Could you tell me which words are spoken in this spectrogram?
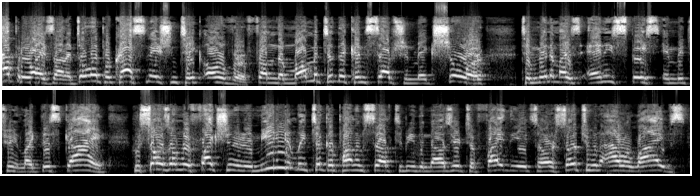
Capitalize on it. Don't let procrastination take over. From the moment of the conception, make sure to minimize any space in between. Like this guy who saw his own reflection and immediately took upon himself to be the Nazir, to fight the Yetzer Hara. So too in our lives.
